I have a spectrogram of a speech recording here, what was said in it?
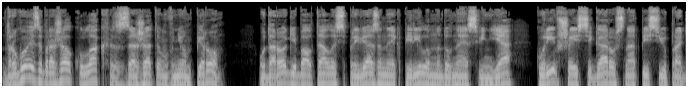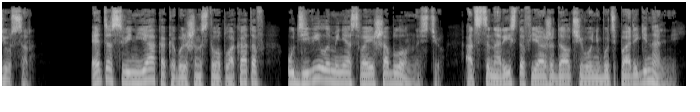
Другой изображал кулак с зажатым в нем пером. У дороги болталась привязанная к перилам надувная свинья, курившая сигару с надписью «Продюсер». Эта свинья, как и большинство плакатов, удивила меня своей шаблонностью. От сценаристов я ожидал чего-нибудь пооригинальней.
